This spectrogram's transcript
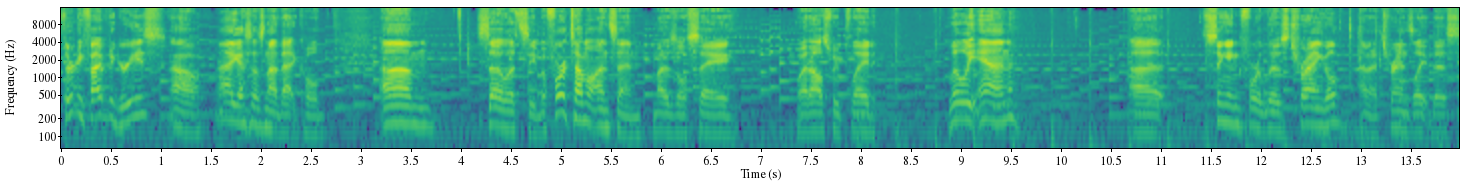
35 degrees? Oh, I guess that's not that cold. Um, so let's see. Before Tama Onsen, might as well say what else we played. Lily Ann, uh, singing for Liz Triangle. I'm gonna translate this.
